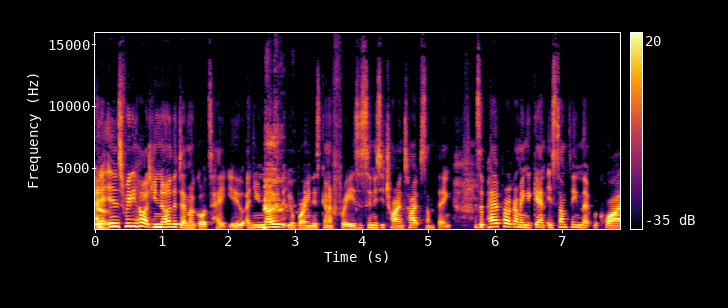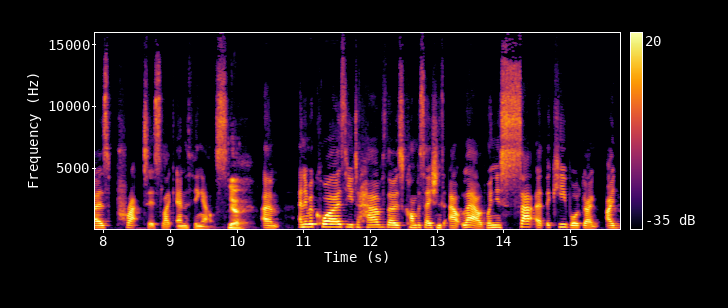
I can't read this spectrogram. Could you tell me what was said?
And yeah. it is really hard. You know the demo gods hate you and you know that your brain is going to freeze as soon as you try and type something. And so pair programming again is something that requires practice like anything else. Yeah. Um, and it requires you to have those conversations out loud when you're sat at the keyboard going, I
